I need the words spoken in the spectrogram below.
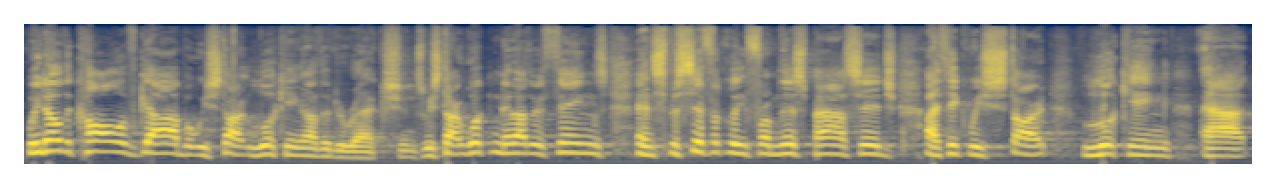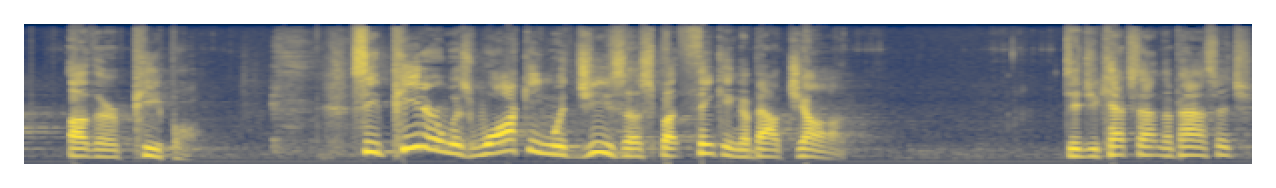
We know the call of God, but we start looking other directions. We start looking at other things, and specifically from this passage, I think we start looking at other people. See, Peter was walking with Jesus, but thinking about John. Did you catch that in the passage?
